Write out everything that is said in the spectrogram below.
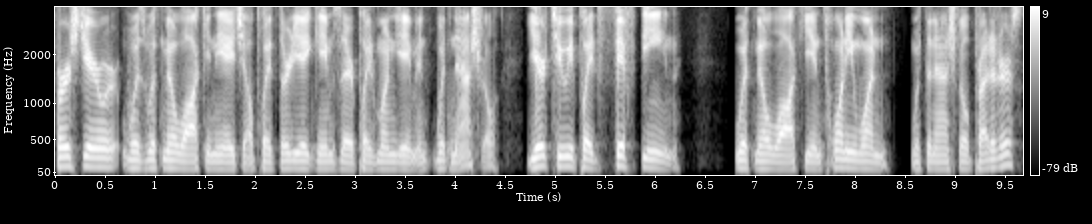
First year was with Milwaukee in the AHL, played 38 games there, played one game in, with Nashville. Year two, he played 15 with Milwaukee and 21 with the Nashville Predators.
